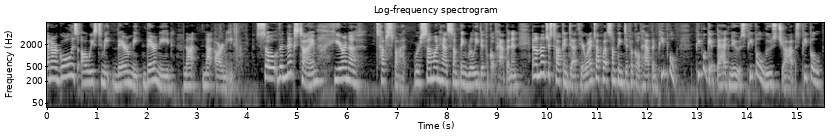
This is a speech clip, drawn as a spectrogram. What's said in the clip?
And our goal is always to meet their meet their need, not not our need. So the next time you're in a tough spot where someone has something really difficult happen and, and I'm not just talking death here. When I talk about something difficult happen, people people get bad news. People lose jobs. People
